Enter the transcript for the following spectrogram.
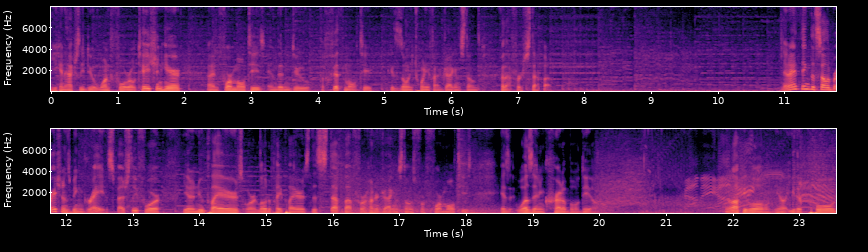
you can actually do one full rotation here uh, and four multis and then do the fifth multi because it's only 25 Dragon Stones for that first step up. And I think the celebration has been great, especially for you know new players or low to play players. This step up for 100 Dragon Stones for four multis is was an incredible deal. A lot of people you know either pulled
